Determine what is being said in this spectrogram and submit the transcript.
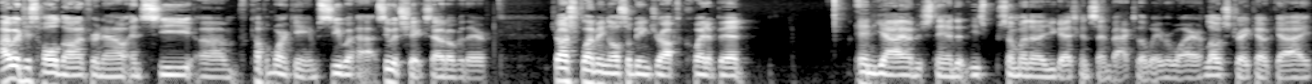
I would just hold on for now and see um, a couple more games, see what ha- see what shakes out over there. Josh Fleming also being dropped quite a bit, and yeah, I understand it. He's someone uh, you guys can send back to the waiver wire. Low strikeout guy.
